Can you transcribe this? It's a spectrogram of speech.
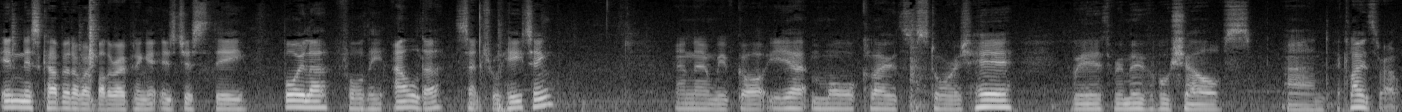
in this cupboard, I won't bother opening it, is just the boiler for the Alde central heating. And then we've got yet more clothes storage here with removable shelves and a clothes rail.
